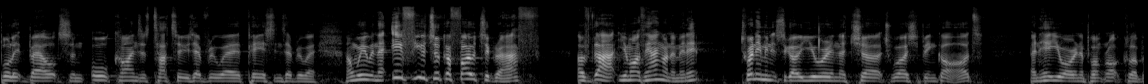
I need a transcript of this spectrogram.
bullet belts and all kinds of tattoos everywhere, piercings everywhere. And we went there. If you took a photograph of that, you might think, hang on a minute, 20 minutes ago you were in the church worshipping God, and here you are in a punk rock club.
